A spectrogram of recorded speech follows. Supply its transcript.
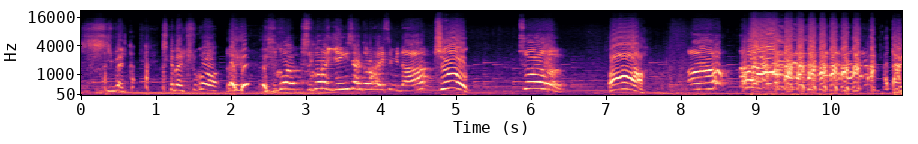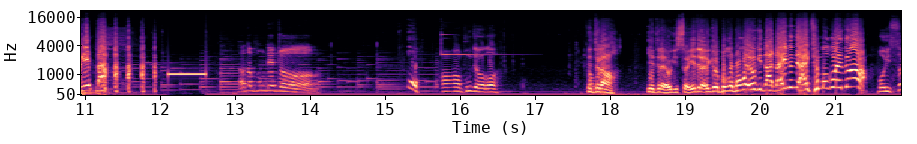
씨발 제발 죽어. 죽어 죽어라 이행시 하도록 하겠습니다. 쭉쭉 어! 어? 당했다. 나도 붕대 줘. 오! 어 붕대 먹어. 얘들아 얘들아 여기 있어 얘들아 여기 먹어 먹어 여기 나 나 있는데 아이템 먹어 얘들아 뭐 있어?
